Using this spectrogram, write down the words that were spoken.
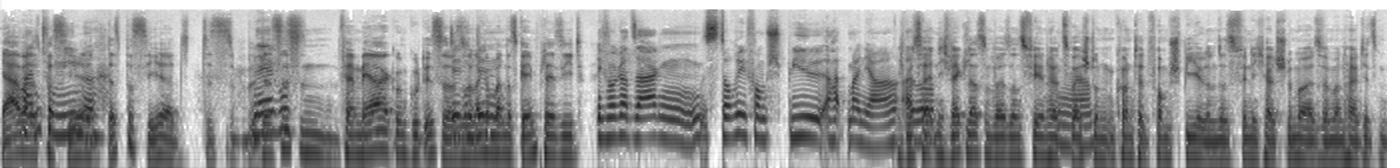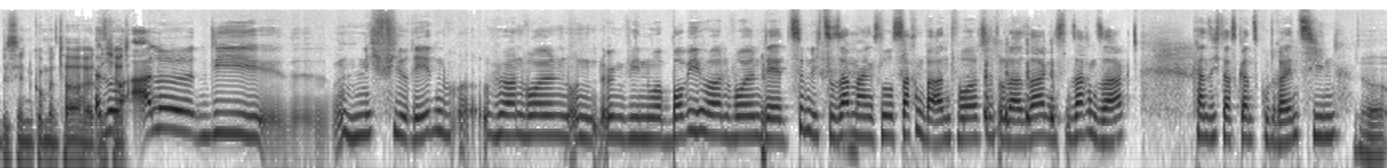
Ja, aber das passiert. Das passiert. Das, Naja, das ist ein Vermerk und gut ist es. Den- Solange den- man das Gameplay sieht. Ich wollte gerade sagen, Story vom Spiel hat man ja. Ich also, muss halt nicht weglassen, weil sonst fehlen halt zwei Ja. Stunden Content vom Spiel. Und das finde ich halt schlimmer, als wenn man halt jetzt ein bisschen Kommentar halt also nicht hat. alle, die äh, nicht viel reden hören wollen und irgendwie nur Bobby hören wollen, der ziemlich zusammenhangslos Sachen beantwortet oder sagen, Sachen sagt, kann sich das ganz gut reinziehen. Ja.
